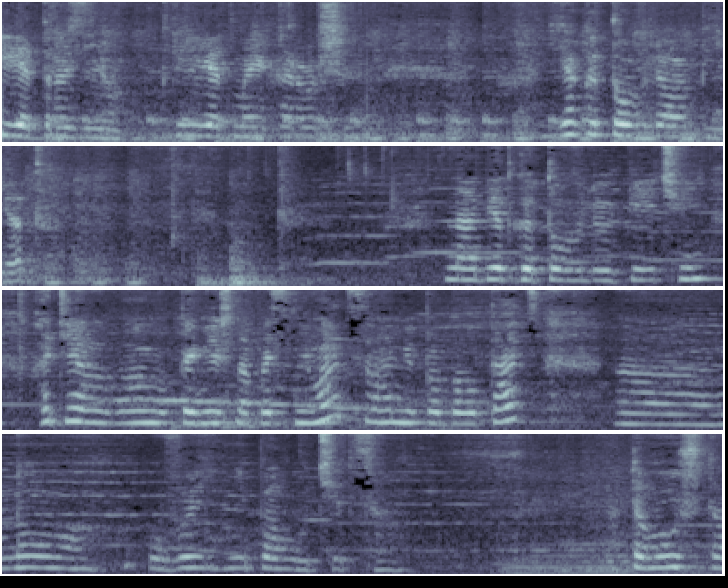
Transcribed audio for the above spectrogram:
Привет, друзья! Привет, мои хорошие! Я готовлю обед. На обед готовлю печень. Хотела вам, конечно, поснимать, с вами поболтать, а, но, увы, не получится. Потому что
